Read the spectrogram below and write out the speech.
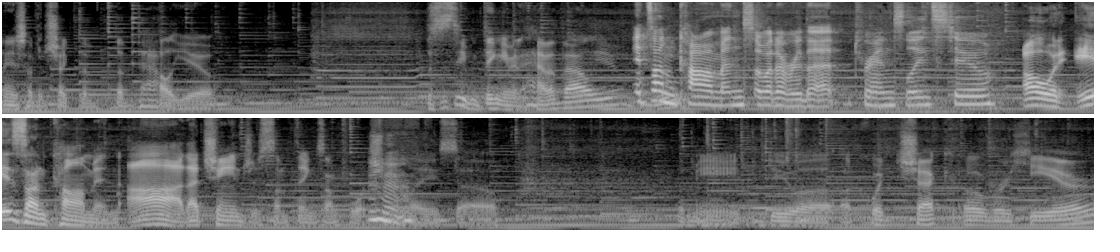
I just have to check the, the value. Does this even thing even have a value? It's uncommon, so whatever that translates to. Oh, it is uncommon. Ah, that changes some things, unfortunately. So let me do a, a quick check over here.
